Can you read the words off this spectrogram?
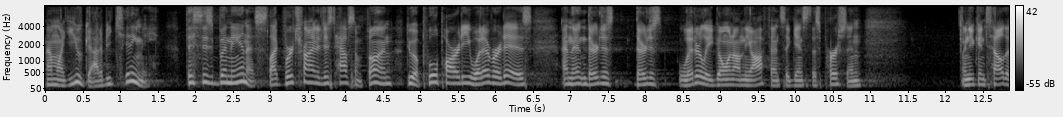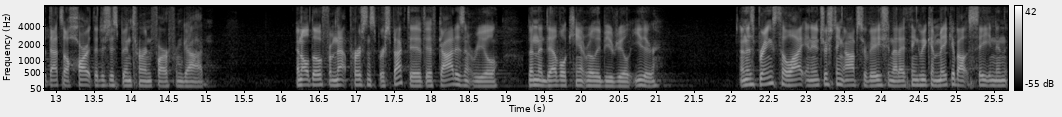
And I'm like, you've got to be kidding me. This is bananas. Like we're trying to just have some fun, do a pool party, whatever it is, and then they're just they're just literally going on the offense against this person. And you can tell that that's a heart that has just been turned far from God. And although from that person's perspective, if God isn't real, then the devil can't really be real either. And this brings to light an interesting observation that I think we can make about Satan, and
